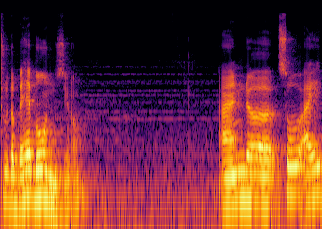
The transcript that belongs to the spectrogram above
to the bare bones, you know. And uh, so I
